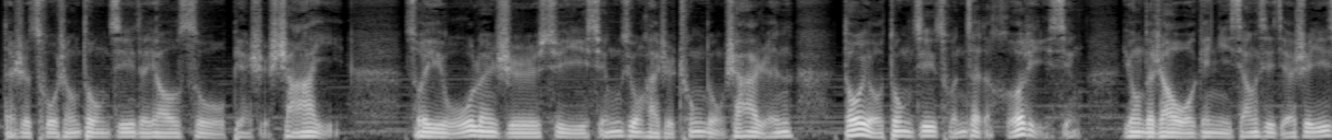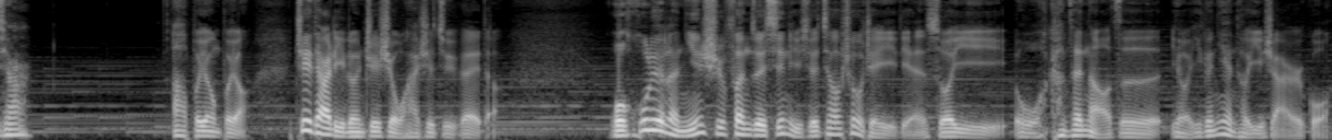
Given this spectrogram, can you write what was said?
但是促成动机的要素便是杀意。所以，无论是蓄意行凶还是冲动杀人，都有动机存在的合理性。用得着我给你详细解释一下？啊，不用不用，这点理论知识我还是具备的。我忽略了您是犯罪心理学教授这一点，所以我刚才脑子有一个念头一闪而过。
